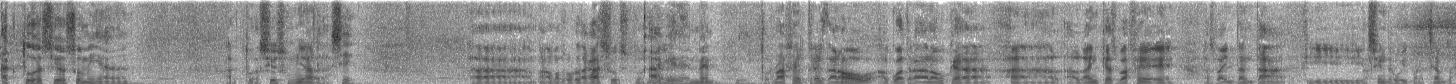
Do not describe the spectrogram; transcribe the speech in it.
Actuació somiada. Actuació somiada? Sí. Uh, amb els bordegassos. Doncs Ah, mira, evidentment. Tornar a fer el 3 de 9, el 4 de 9 que uh, l'any que es va fer es va intentar i el 5 de 8, per exemple.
